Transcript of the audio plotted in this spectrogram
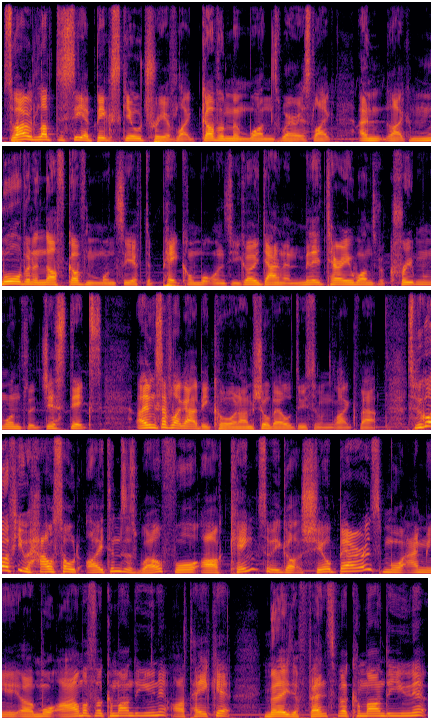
So I would love to see a big skill tree of like government ones where it's like and like more than enough government ones so you have to pick on what ones you go down and military ones, recruitment ones, logistics. I think stuff like that would be cool and I'm sure they'll do something like that. So we've got a few household items as well for our king. So we got shield bearers, more ammu uh, more armor for commander unit. I'll take it. Melee defense for commander unit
